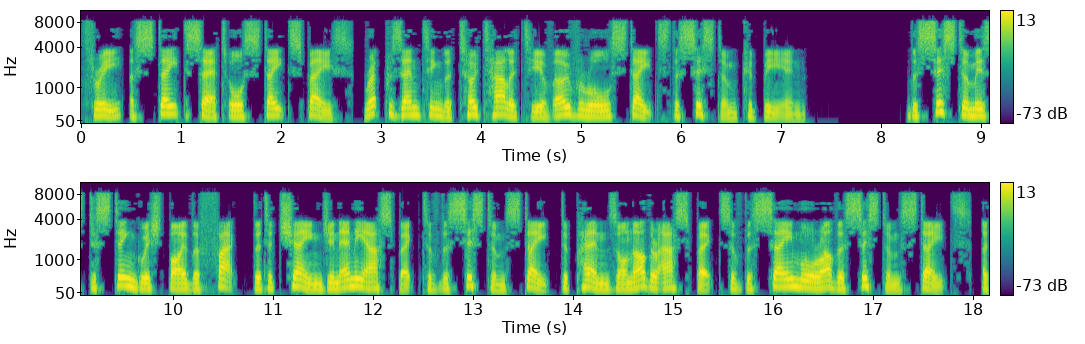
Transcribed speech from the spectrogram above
3 a state set or state space, representing the totality of overall states the system could be in. The system is distinguished by the fact that a change in any aspect of the system state depends on other aspects of the same or other system states. A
